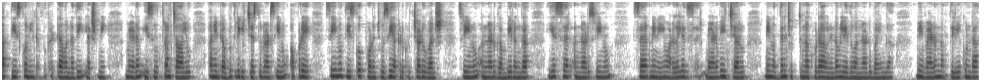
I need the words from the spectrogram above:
అది తీసుకొని డబ్బు కట్టావన్నది లక్ష్మి. మేడం ఈ సూత్రాలు చాలు అని డబ్బు తిరిగి ఇచ్చేస్తున్నాడు సీను. అప్పుడే సీను తీసుకోకపోవడం చూసి అక్కడికి వచ్చాడు వంశ్. శ్రీను అన్నాడు గంభీరంగా. ఎస్ సార్ అన్నాడు శ్రీను. సార్ నేనేం అడగలేదు సార్. మేడమే ఇచ్చారు. నేను వద్దని చెప్తున్నా కూడా వినడం లేదు అన్నాడు భయంగా. మీ మేడం నాకు తెలియకుండా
